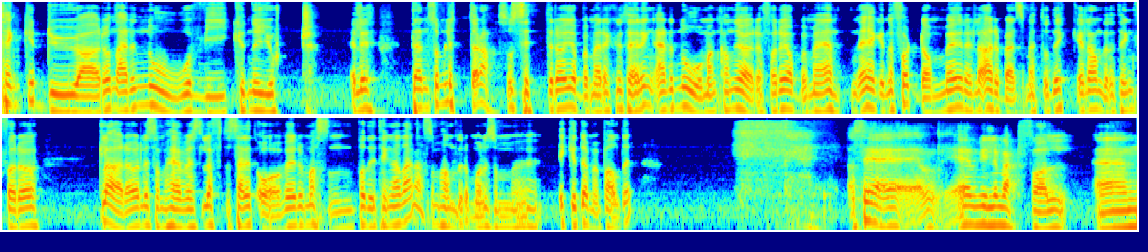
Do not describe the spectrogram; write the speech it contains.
tenker du, Aron, er det noe vi kunne gjort? Eller den som lytter, da, som sitter og jobber med rekruttering, er det noe man kan gjøre for å jobbe med enten egne fordommer eller arbeidsmetodikk eller andre ting for å klare å liksom heve, løfte seg litt over massen på de tinga der, da, som handler om å liksom uh, ikke dømme på alder? Altså, jeg, jeg, jeg vil i hvert fall um,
